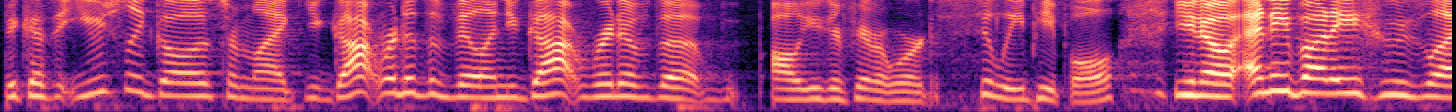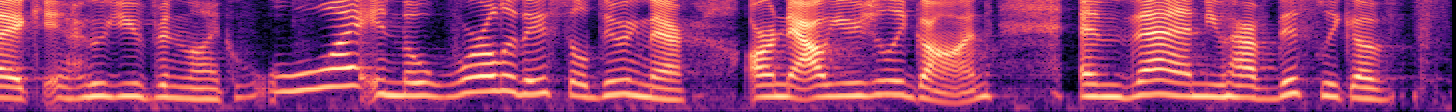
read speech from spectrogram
because it usually goes from like you got rid of the villain, you got rid of the I'll use your favorite word, silly people. You know, anybody who's like who you've been like, what in the world are they still doing there? Are now usually gone. And then you have this week of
